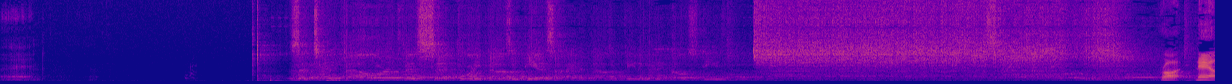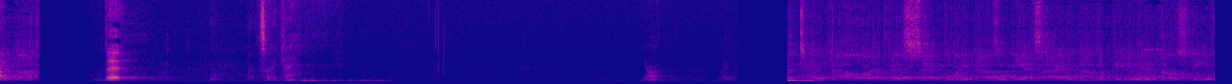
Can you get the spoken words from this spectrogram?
And this is a 10 thou orifice at 40,000 psi at 1,000 feet a minute. Go, Steve. Right, now, the, that's okay. You right? A 10 thou orifice at 40,000 psi at 1,000 feet a minute. Go, Steve.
